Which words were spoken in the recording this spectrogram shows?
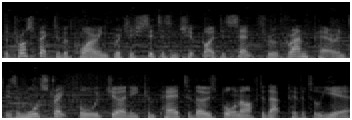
the prospect of acquiring British citizenship by descent through a grandparent is a more straightforward journey compared to those born after that pivotal year.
